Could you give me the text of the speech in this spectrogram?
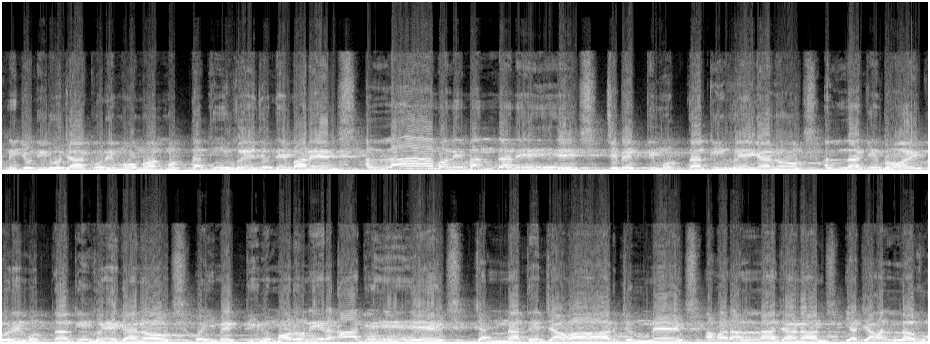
আপনি যদি রোজা করে মোত্তাকি হয়ে যেতে পারেন, আল্লাহ বলে বান্দারে যে ব্যক্তি মোত্তাকি হয়ে গেল, আল্লাহকে ভয় করে মোত্তাকি হয়ে গেল, ওই ব্যক্তির মরণের আগে জান্নাতে যাওয়ার জন্য আমার আল্লাহ জানান, ইয়াজআল্লাহু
